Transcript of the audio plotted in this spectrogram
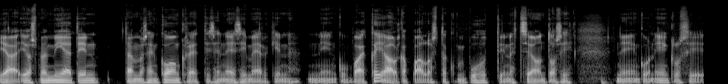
Ja jos mä mietin tämmöisen konkreettisen esimerkin niin kuin vaikka jalkapallosta, kun me puhuttiin, että se on tosi niin kuin inklusi-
